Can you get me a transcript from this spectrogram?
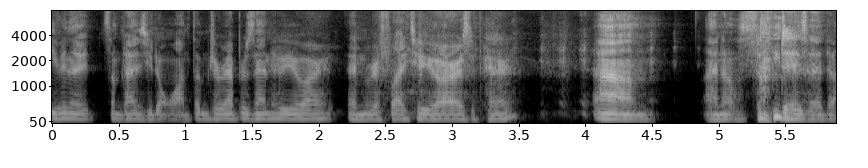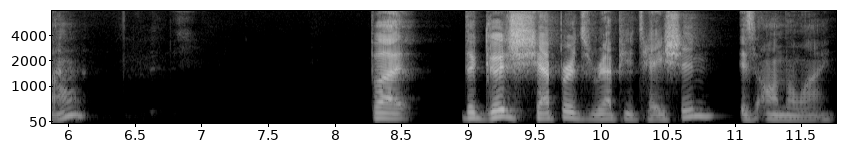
even though sometimes you don't want them to represent who you are and reflect who you are as a parent. Um, I know some days I don't. But the good shepherd's reputation is on the line.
